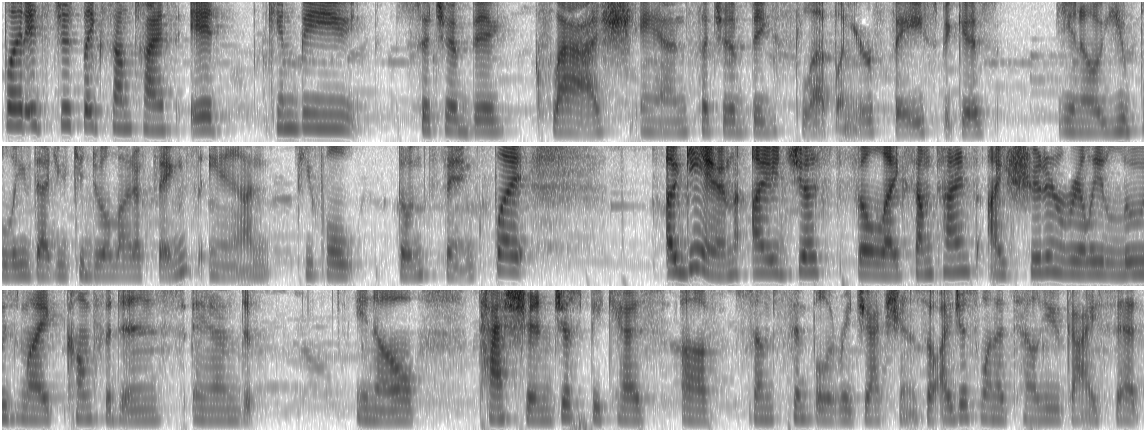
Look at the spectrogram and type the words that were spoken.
but it's just like sometimes it can be such a big clash and such a big slap on your face because, you know, you believe that you can do a lot of things and people don't think. But again, I just feel like sometimes I shouldn't really lose my confidence and, you know, passion just because of some simple rejection. So I just want to tell you guys that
